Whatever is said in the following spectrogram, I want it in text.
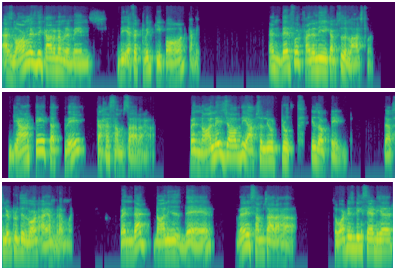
As long as the karanam remains, the effect will keep on coming. And therefore, finally, he comes to the last one. Dhyate tatve kaha samsaraha. When knowledge of the absolute truth is obtained, the absolute truth is what? I am Brahman. When that knowledge is there, where is samsaraha? So, what is being said here?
